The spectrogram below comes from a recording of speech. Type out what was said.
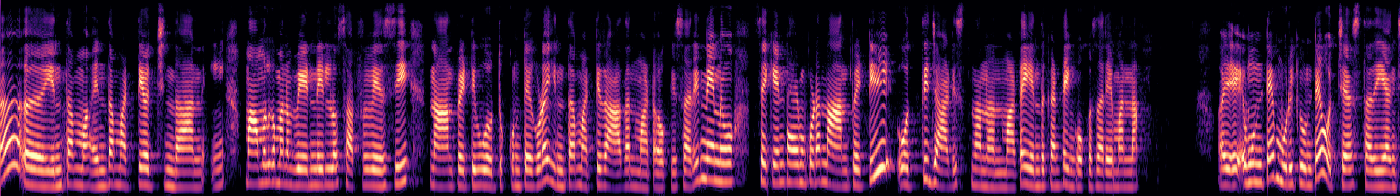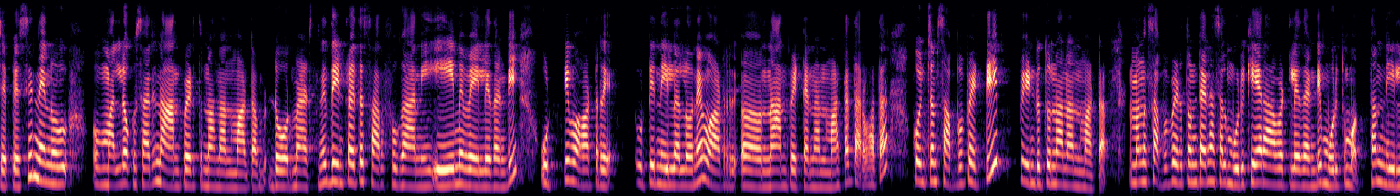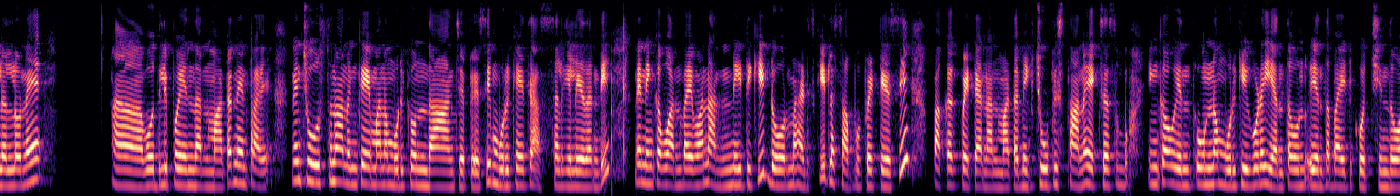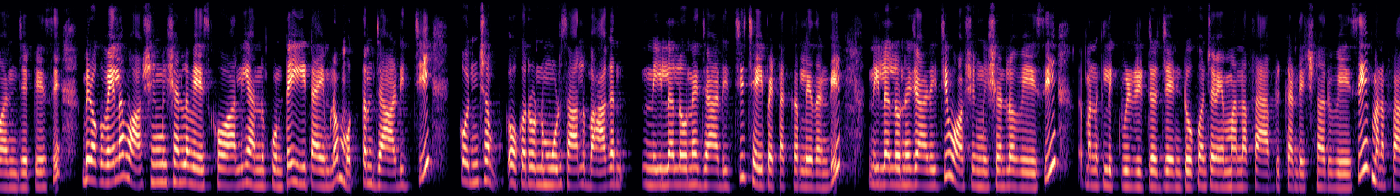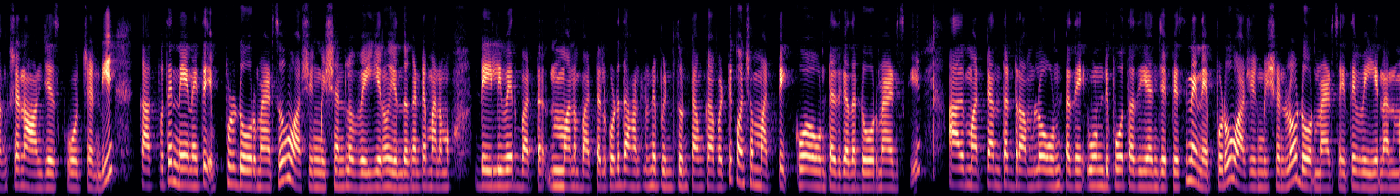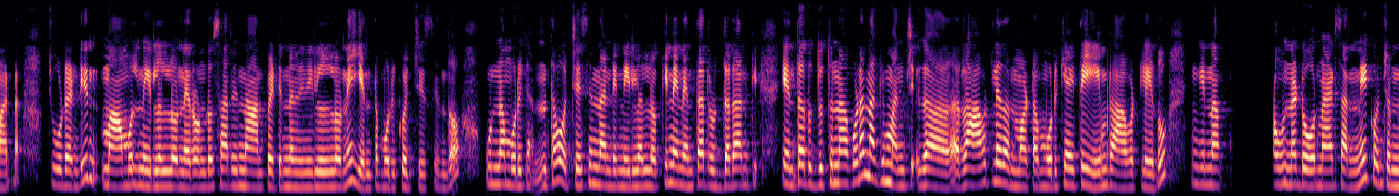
ఎంత ఎంత మట్టి వచ్చిందా అని. మామూలుగా మనం వేడి నీళ్ళలో సర్ఫ్ వేసి నానపెట్టి ఒత్తుకుంటే కూడా ఇంత మట్టి రాదనమాట ఒకేసారి నేను సెకండ్ టైం కూడా నానపెట్టి ఒత్తి జాడిస్తున్నాను అనమాట ఎందుకంటే ఇంకొకసారి ఏమన్నా ఉంటే మురికి ఉంటే వచ్చేస్తుంది అని చెప్పేసి నేను మళ్ళీ ఒకసారి నానపెడుతున్నాను అనమాట డోర్ మ్యాట్స్ని దీంట్లో అయితే సర్ఫ్ కానీ ఏమీ వేయలేదండి. ఉట్టి వాటరే ఉట్టి నీళ్ళలోనే వాటర్ నానపెట్టాను అనమాట తర్వాత కొంచెం సబ్బు పెట్టి పిండుతున్నాను అనమాట మనకు సబ్బు పెడుతుంటేనే అసలు మురికే రావట్లేదండి. మురికి మొత్తం నీళ్ళల్లోనే వదిలిపోయిందనమాట నేను ట్రై నేను చూస్తున్నాను ఇంకా ఏమైనా మురికి ఉందా అని చెప్పేసి. మురికి అయితే అస్సలకి లేదండి. నేను ఇంకా వన్ బై వన్ అన్నిటికీ డోర్ మ్యాట్స్కి ఇట్లా సబ్బు పెట్టేసి పక్కకు పెట్టాను అనమాట మీకు చూపిస్తాను ఎక్సెస్ ఇంకా ఎంత ఉన్న మురికి కూడా ఎంత ఎంత బయటకు వచ్చిందో అని చెప్పేసి. మీరు ఒకవేళ వాషింగ్ మిషన్లో వేసుకోవాలి అనుకుంటే ఈ టైంలో మొత్తం జాడిచ్చి కొంచెం ఒక రెండు మూడు సార్లు బాగా నీళ్ళలోనే జాడిచ్చి చేయి పెట్టక్కర్లేదండి. నీళ్ళలోనే జాడిచ్చి వాషింగ్ మిషన్లో వేసి మనకి లిక్విడ్ డిటర్జెంట్ కొంచెం ఏమన్నా ఫ్యాబ్రిక్ కండిషనర్ వేసి మన ఫంక్షన్ ఆన్ చేసుకోవచ్చండి. కాకపోతే నేనైతే ఎప్పుడు డోర్ మ్యాట్స్ వాషింగ్ మిషన్లో వేయను. ఎందుకంటే మనము డైలీ వేర్ బట్ట మన బట్టలు కూడా దాంట్లోనే పిండుతుంటాం కాబట్టి కొంచెం మట్టి ఎక్కువ ఉంటుంది కదా డోర్ మ్యాట్స్కి. ఆ మట్టి అంతా డ్రమ్లో ఉంటుంది ఉండిపోతుంది అని చెప్పేసి నేను ఎప్పుడు వాషింగ్ మిషన్లో డోర్ మ్యాట్స్ అయితే వేయను అనమాట చూడండి మామూలు నీళ్ళల్లోనే రెండోసారి నానపెట్టిన నీళ్ళల్లోనే ఎంత మురికి వచ్చేసిందో ఉన్న మురికి అంతా వచ్చేసిందండి నీళ్ళల్లోకి. నేను ఎంత రుద్దడానికి ఎంత రుద్దుతున్నా కూడా నాకు మంచిగా రావట్లేదు అనమాట మురికి అయితే ఏం రావట్లేదు. ఇంక నా ఉన్న డోర్ మ్యాట్స్ అన్నీ కొంచెం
